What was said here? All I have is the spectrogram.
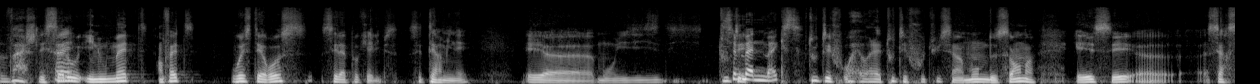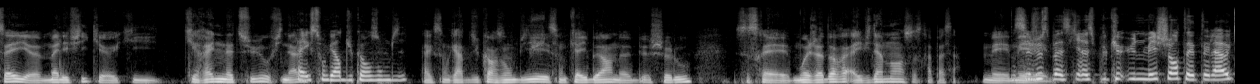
la vache, les salauds, ils nous mettent en fait Westeros, c'est l'apocalypse, c'est terminé. Et euh, bon, ils, ils- tout C'est est Mad Max. tout est fou- ouais voilà tout est foutu c'est un monde de cendres et c'est euh, Cersei euh, maléfique euh, qui qui règne là-dessus au final Avec son garde du corps zombie. avec son garde du corps zombie et son Kyburn euh, chelou ce serait moi j'adore évidemment ce sera pas ça mais mais C'est juste parce qu'il reste plus qu'une méchante et t'es là, ok,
